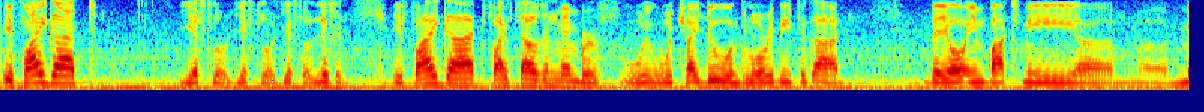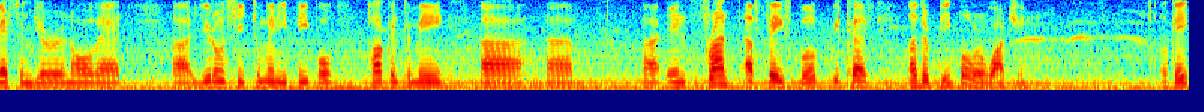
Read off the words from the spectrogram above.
if i got yes lord yes lord yes lord listen if i got 5000 members which i do and glory be to god they all inbox me um, uh, messenger and all that uh, you don't see too many people talking to me uh, um, uh, in front of Facebook because other people are watching. Okay,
